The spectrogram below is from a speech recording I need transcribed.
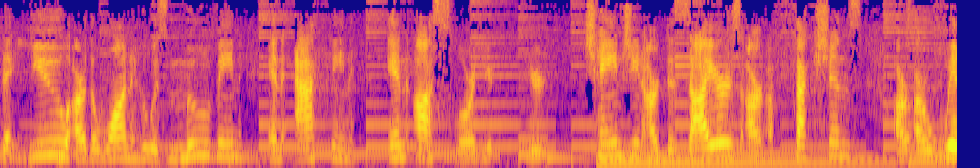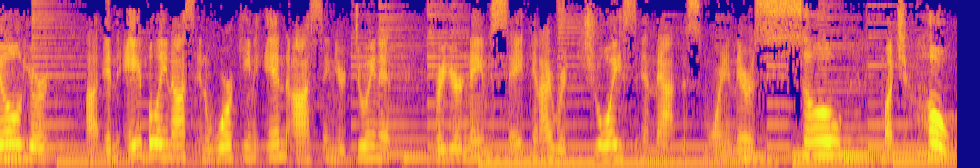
that you are the one who is moving and acting in us, Lord. You're, you're changing our desires, our affections, our, our will. You're uh, enabling us and working in us, and you're doing it for your name's sake. And I rejoice in that this morning. There is so much hope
